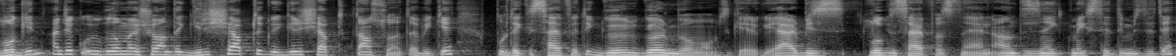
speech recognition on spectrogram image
login. Ancak uygulamaya şu anda giriş yaptık ve giriş yaptıktan sonra tabii ki buradaki sayfayı gör, görmüyor olmamız gerekiyor. Eğer biz login sayfasına yani ana dizine gitmek istediğimizde de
